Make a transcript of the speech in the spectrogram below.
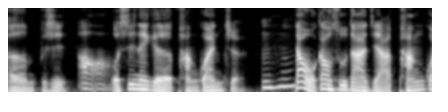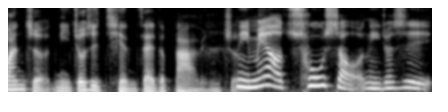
嗯，不是，哦哦，我是那个旁观者。嗯哼，但我告诉大家，旁观者你就是潜在的霸凌者。你没有出手，你就是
